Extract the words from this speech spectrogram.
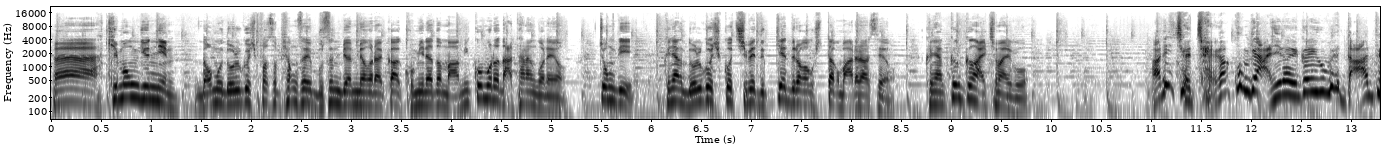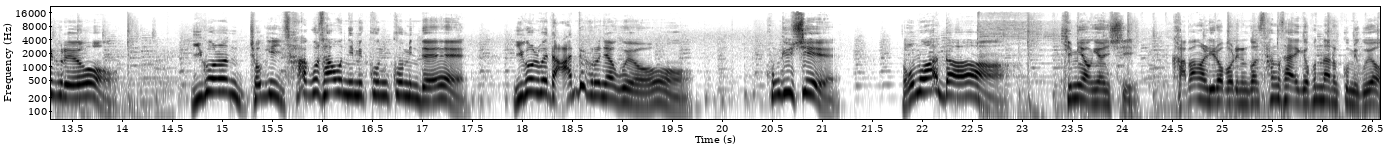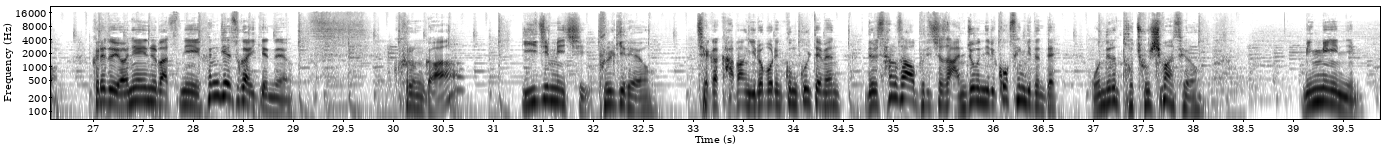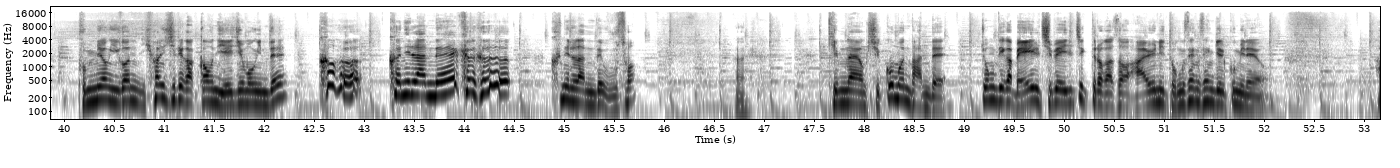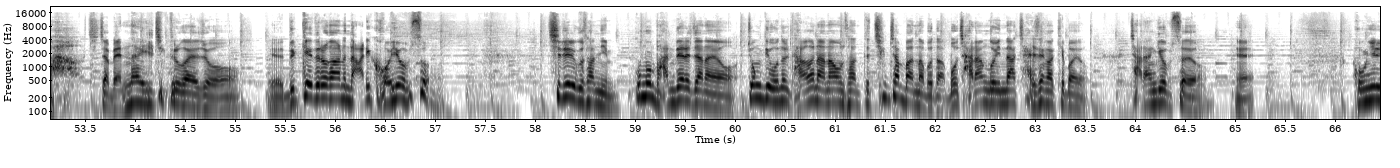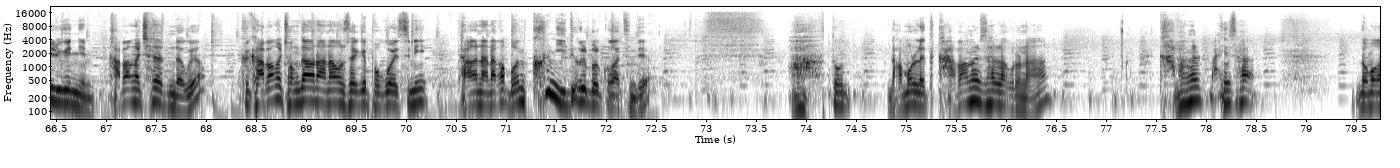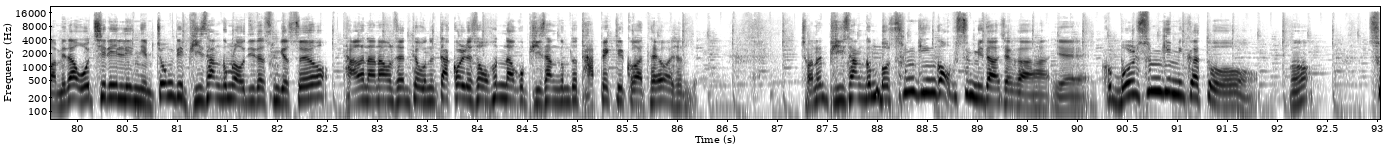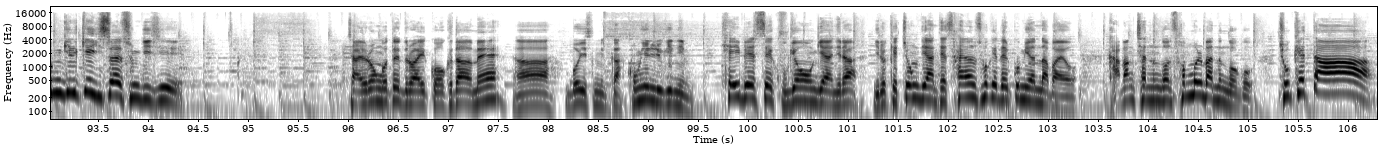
아, 김홍규님, 너무 놀고 싶어서 평소에 무슨 변명을 할까 고민하던 마음이 꿈으로 나타난 거네요. 쫑디, 그냥 놀고 싶고 집에 늦게 들어가고 싶다고 말을 하세요. 그냥 끙끙 앓지 말고. 아니, 제, 제가 꾼 게 아니라니까 이거 왜 나한테 그래요? 이거는 저기 사구사오님이 꾼 꿈인데 이걸 왜 나한테 그러냐고요. 홍규 씨, 너무한다. 김영현 씨, 가방을 잃어버리는 건 상사에게 혼나는 꿈이고요. 그래도 연예인을 봤으니 횡재수가 있겠네요. 그런가? 이지민 씨, 불길해요. 제가 가방 잃어버린 꿈 꿀 때면 늘 상사와 부딪혀서 안 좋은 일이 꼭 생기던데 오늘은 더 조심하세요. 밍밍이님, 분명 이건 현실에 가까운 예지몽인데? 크흐, 큰일 났네, 크흐. 큰일 났는데 웃어? 김나영 씨, 꿈은 반대. 쫑디가 매일 집에 일찍 들어가서 아윤이 동생 생길 꿈이네요. 아, 진짜 맨날 일찍 들어가야죠. 예, 늦게 들어가는 날이 거의 없어. 7194님, 꿈은 반대래잖아요. 쫑디 오늘 다은 아나운서한테 칭찬받나 보다. 뭐 잘한 거 있나? 잘 생각해봐요. 잘한 게 없어요. 예. 0162님, 가방을 찾아준다고요? 그 가방을 정다은 아나운서에게 보고했으니 다은 아나가 뭔 큰 이득을 볼 것 같은데요? 아, 또, 나 몰래 가방을 살라 그러나? 가방을 많이 사, 넘어갑니다. 5712님, 쫑디 비상금을 어디다 숨겼어요? 다은 아나운서한테 오늘 딱 걸려서 혼나고 비상금도 다 뺏길 것 같아요. 하셨는데. 저는 비상금 뭐 숨긴 거 없습니다, 제가. 예. 그 뭘 숨깁니까 또? 어? 숨길 게 있어야 숨기지. 자, 이런 것도 들어와 있고, 그 다음에, 아, 뭐 있습니까? 0162님, KBS에 구경 온 게 아니라 이렇게 쫑디한테 사연 소개될 꿈이었나 봐요. 가방 찾는 건 선물 받는 거고. 좋겠다!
